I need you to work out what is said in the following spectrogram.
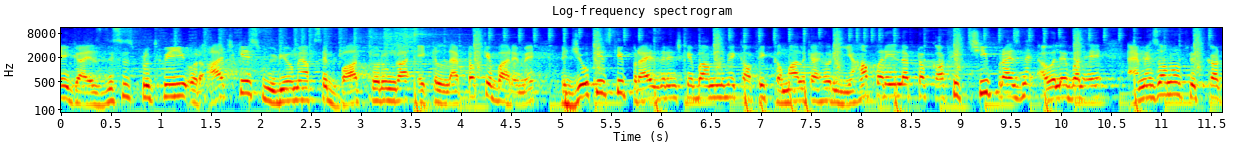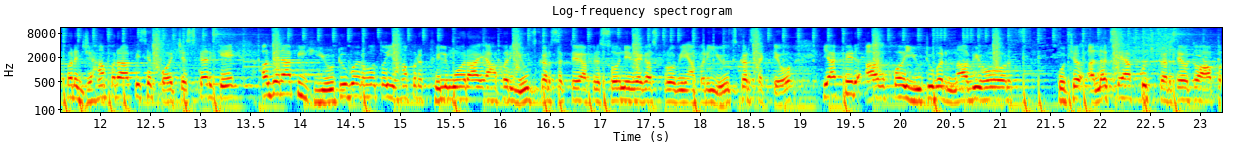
Hey guys this is Prithvi और आज के इस वीडियो में आपसे बात करूँगा एक लैपटॉप के बारे में, जो कि इसकी प्राइस रेंज के मामले में काफ़ी कमाल का है और यहाँ पर ये लैपटॉप काफ़ी चीप प्राइस में अवेलेबल है अमेजोन और फ्लिपकार्ट पर, जहाँ पर आप इसे परचेस करके अगर आप यूट्यूबर हो तो यहाँ पर फ़िल्म रहा यहाँ पर यूज़ कर सकते हो, या फिर सोनी वेगास प्रो भी यहाँ पर यूज़ कर सकते हो, या फिर आप यूट्यूबर ना भी हो और कुछ अलग से आप कुछ करते हो तो आप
